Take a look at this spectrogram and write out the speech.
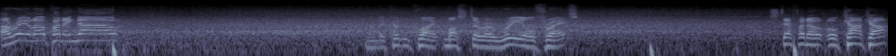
a real opening now. And they couldn't quite muster a real threat. Stefano Okaka.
